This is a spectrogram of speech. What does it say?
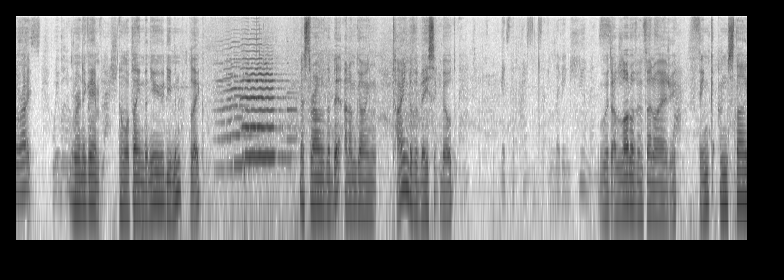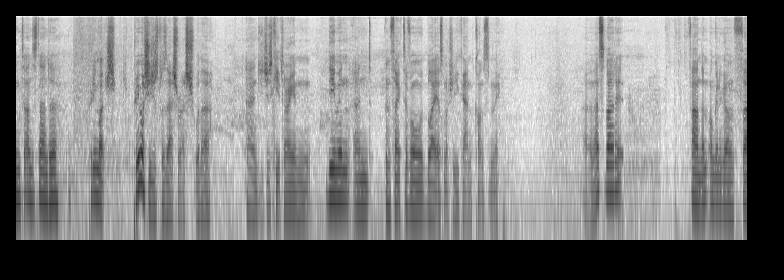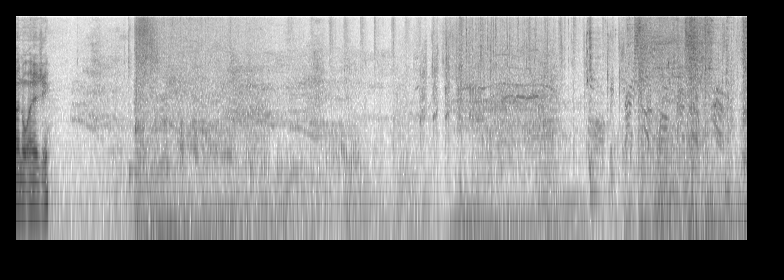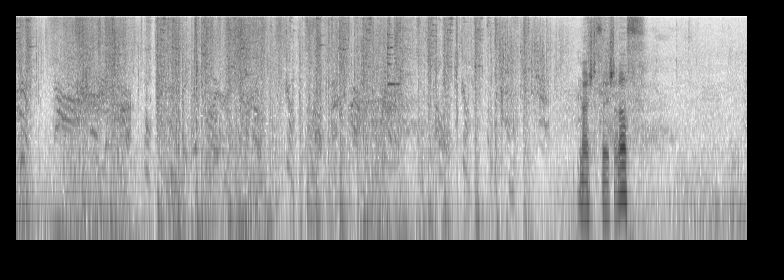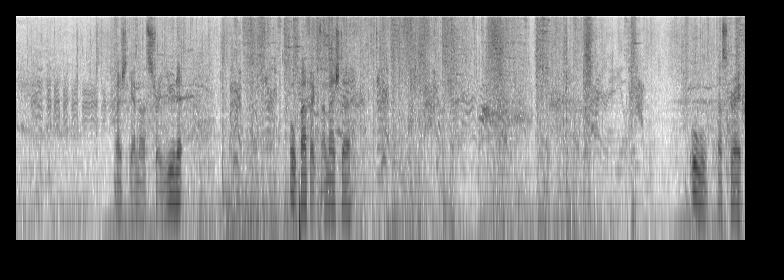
Alright, we're in a game, and we're playing the new demon, Plague. Messed around with a bit, and I'm going kind of a basic build. With a lot of infernal energy. think I'm starting to understand her. Pretty much, pretty much you just possess rush with her. And you just keep throwing in demon and infect everyone with blight as much as you can, constantly. That's about it. Found them. I'm going to go Infernal Energy. Managed to finish it off. Managed to get another stray unit. Oh, perfect. I managed to... Ooh, that's great.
